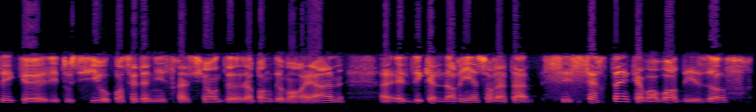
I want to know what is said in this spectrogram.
sait qu'elle est aussi au conseil d'administration de la Banque de Montréal. Euh, elle dit qu'elle n'a rien sur la table. C'est certain qu'elle va avoir des offres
